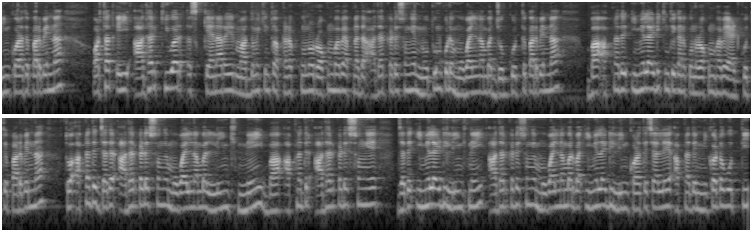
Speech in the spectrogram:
লিঙ্ক করাতে পারবেন না। অর্থাৎ এই আধার কিউআর স্ক্যানারের মাধ্যমে কিন্তু আপনারা কোনো রকমভাবে আপনাদের আধার কার্ডের সঙ্গে নতুন করে মোবাইল নাম্বার যোগ করতে পারবেন না বা আপনাদের ইমেল আইডি কিন্তু এখানে কোনো রকমভাবে অ্যাড করতে পারবেন না। তো আপনাদের যাদের আধার কার্ডের সঙ্গে মোবাইল নাম্বার লিঙ্ক নেই বা আপনাদের আধার কার্ডের সঙ্গে যাদের ইমেল আইডি লিঙ্ক নেই, আধার কার্ডের সঙ্গে মোবাইল নাম্বার বা ইমেল আইডি লিঙ্ক করাতে চাইলে আপনাদের নিকটবর্তী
